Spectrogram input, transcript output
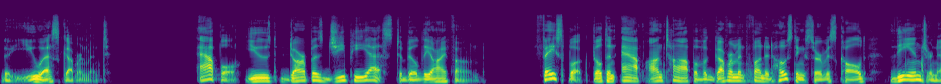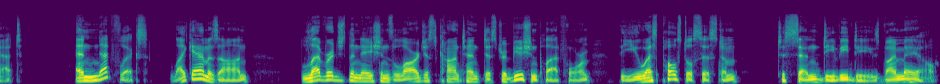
the US government. Apple used DARPA's GPS to build the iPhone. Facebook built an app on top of a government funded hosting service called The Internet. And Netflix, like Amazon, leveraged the nation's largest content distribution platform, the U.S. Postal System, to send DVDs by mail.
